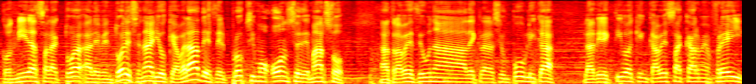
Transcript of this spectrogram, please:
con miras al, actual, al eventual escenario que habrá desde el próximo 11 de marzo. A través de una declaración pública, la directiva que encabeza Carmen Frey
